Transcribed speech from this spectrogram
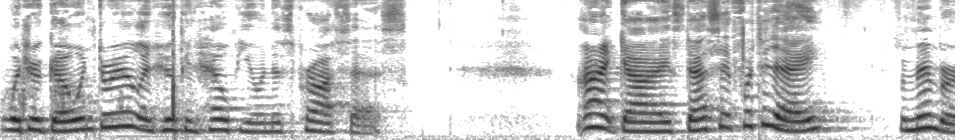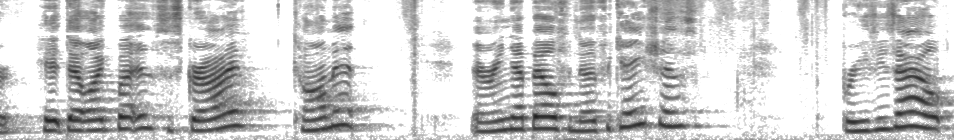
what you're going through and who can help you in this process. Alright guys, that's it for today. Remember, hit that like button, subscribe, comment, and ring that bell for notifications. Breezy's out.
